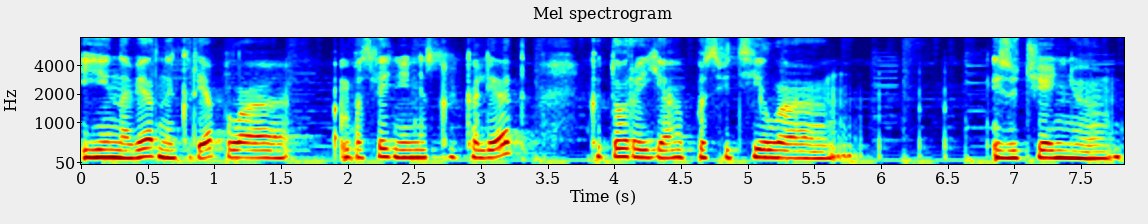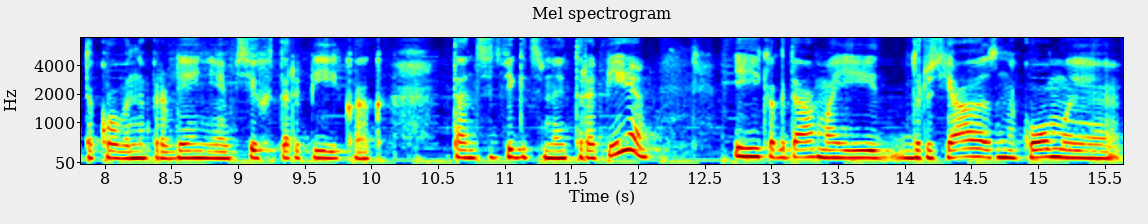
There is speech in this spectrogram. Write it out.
и, наверное, крепла последние несколько лет, которые я посвятила изучению такого направления психотерапии, как танцедвигательная терапия. И когда мои друзья, знакомые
